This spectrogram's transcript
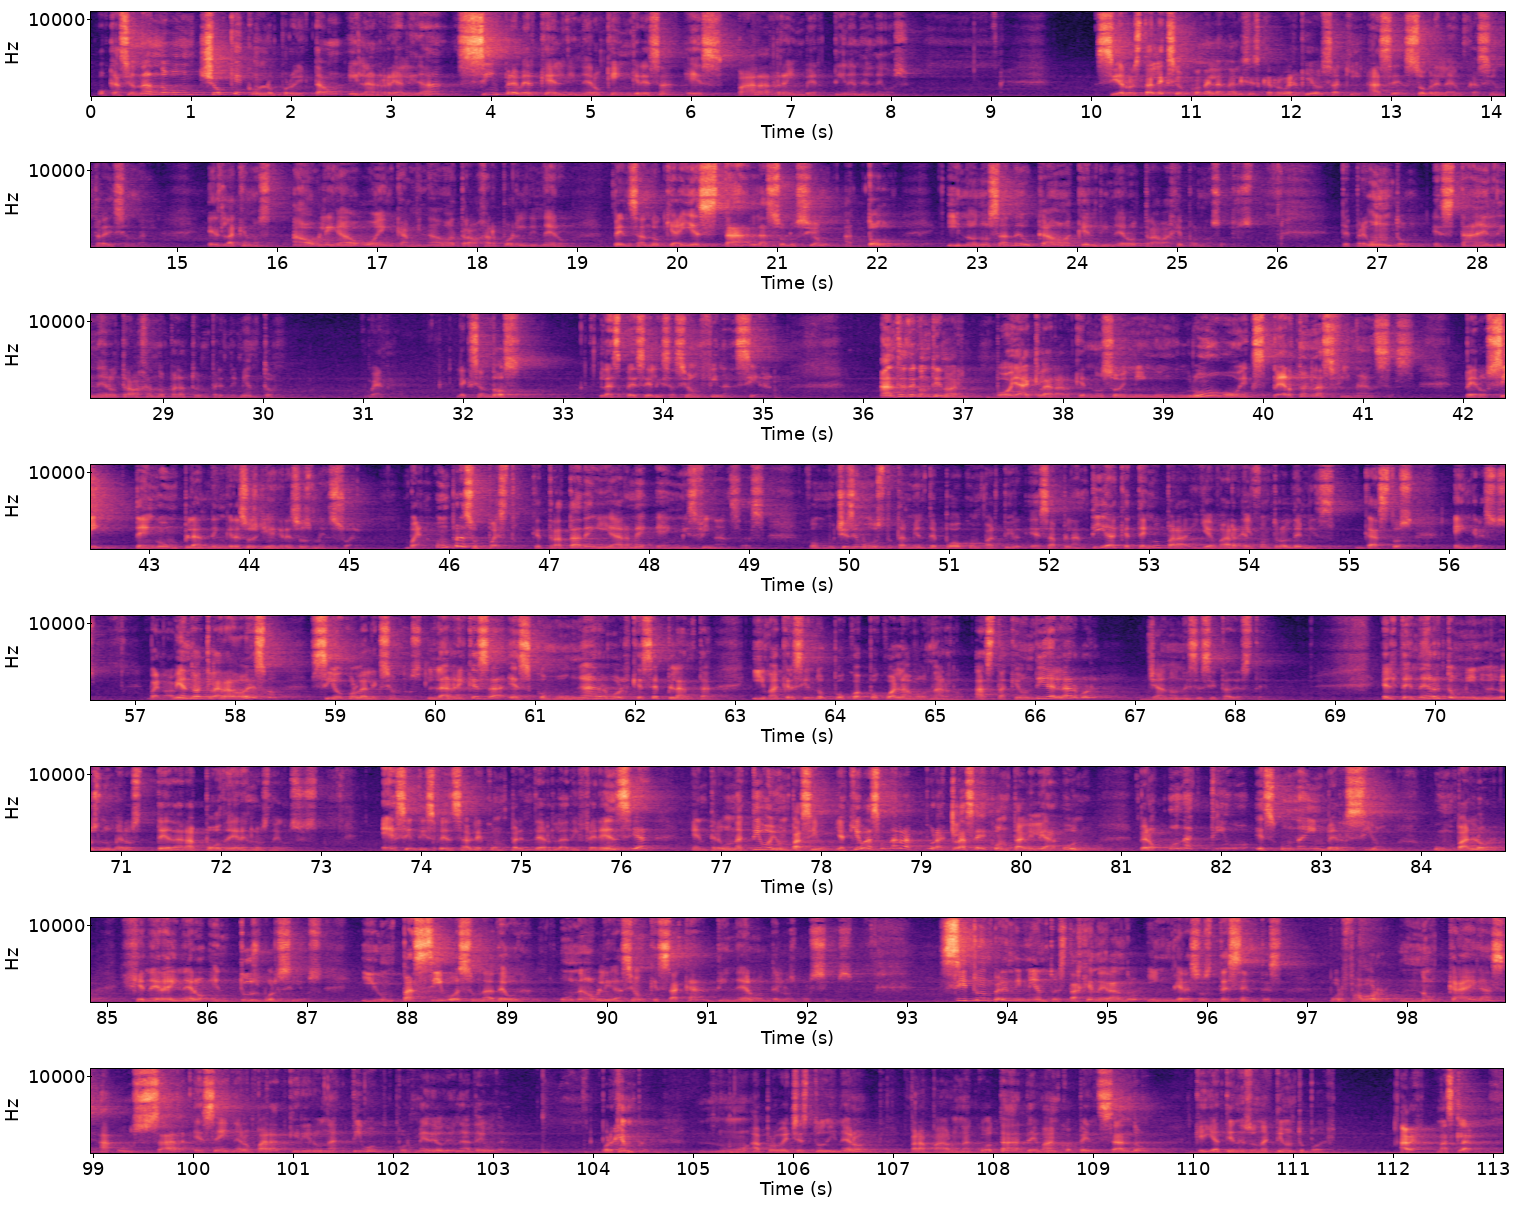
ocasionando un choque con lo proyectado y la realidad sin prever que el dinero que ingresa es para reinvertir en el negocio. Cierro esta lección con el análisis que Robert Kiyosaki hace sobre la educación tradicional. Es la que nos ha obligado o encaminado a trabajar por el dinero, pensando que ahí está la solución a todo y no nos han educado a que el dinero trabaje por nosotros. Te pregunto, ¿está el dinero trabajando para tu emprendimiento? Bueno, lección 2, la especialización financiera. Antes de continuar, voy a aclarar que no soy ningún gurú o experto en las finanzas, pero sí tengo un plan de ingresos y egresos mensual. Bueno, un presupuesto que trata de guiarme en mis finanzas. Con muchísimo gusto también te puedo compartir esa plantilla que tengo para llevar el control de mis gastos e ingresos. Bueno, habiendo aclarado eso, sigo con la lección 2. La riqueza es como un árbol que se planta y va creciendo poco a poco al abonarlo, hasta que un día el árbol ya no necesita de usted. El tener dominio en los números te dará poder en los negocios. Es indispensable comprender la diferencia entre un activo y un pasivo. Y aquí va a una pura clase de contabilidad 1. Pero un activo es una inversión, un valor genera dinero en tus bolsillos y un pasivo es una deuda, una obligación que saca dinero de los bolsillos. Si tu emprendimiento está generando ingresos decentes, por favor, no caigas a usar ese dinero para adquirir un activo por medio de una deuda. Por ejemplo, no aproveches tu dinero para pagar una cuota de banco pensando que ya tienes un activo en tu poder. A ver, más claro.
